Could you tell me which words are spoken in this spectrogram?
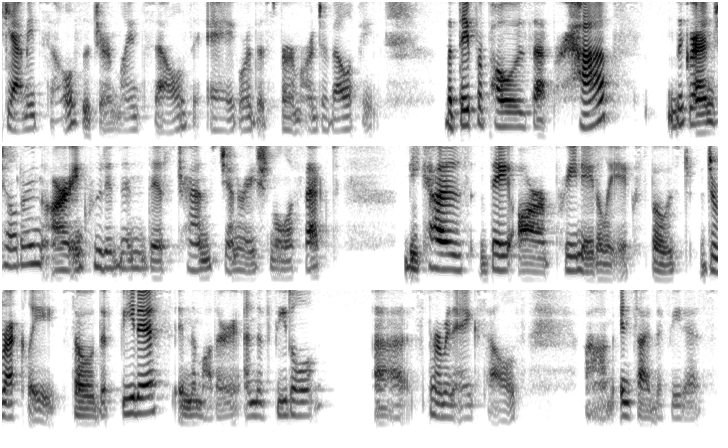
gamete cells, the germline cells, the egg, or the sperm are developing. But they propose that perhaps the grandchildren are included in this transgenerational effect because they are prenatally exposed directly. So the fetus in the mother and the fetal uh, sperm and egg cells um, inside the fetus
